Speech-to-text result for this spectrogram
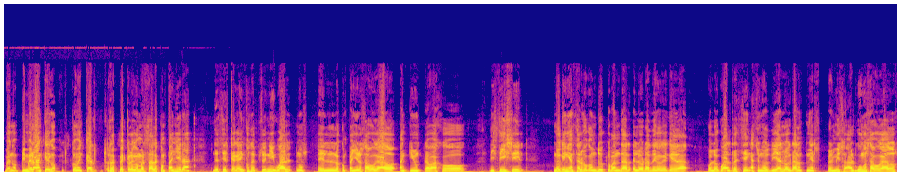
Bueno, primero antes de comentar respecto a lo que conversaban las compañeras, decir que acá en Concepción igual los compañeros abogados han tenido un trabajo difícil, no tenían salvoconducto para andar en las horas de que queda, por lo cual recién hace unos días lograron tener permiso a algunos abogados,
